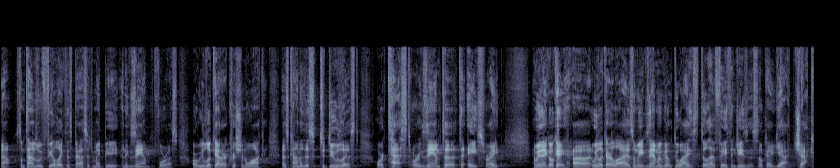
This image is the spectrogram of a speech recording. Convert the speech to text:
Now, sometimes we feel like this passage might be an exam for us, or we look at our Christian walk as kind of this to do list or test or exam to, to ace, right? And we think, okay, uh, we look at our lives and we examine, we go, do I still have faith in Jesus? Okay, yeah, check.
